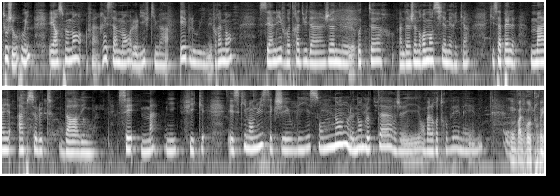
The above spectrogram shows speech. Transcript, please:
toujours, oui. Et en ce moment, enfin récemment, le livre qui m'a ébloui, mais vraiment, c'est un livre traduit d'un jeune auteur, d'un jeune romancier américain qui s'appelle My Absolute Darling. C'est magnifique. Et ce qui m'ennuie, c'est que j'ai oublié son nom, le nom de l'auteur. On va le retrouver, mais. On va le retrouver.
